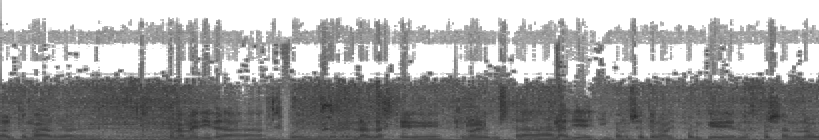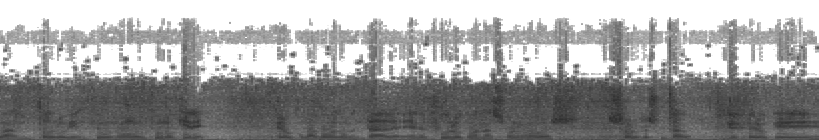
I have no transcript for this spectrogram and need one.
al tomar eh, una medida, pues la verdad es que, que no le gusta a nadie y cuando se toma es porque las cosas no van todo lo bien que uno, que uno quiere, pero como acabo de comentar, en el fútbol lo que mandan son los, son los resultados. Yo espero que,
